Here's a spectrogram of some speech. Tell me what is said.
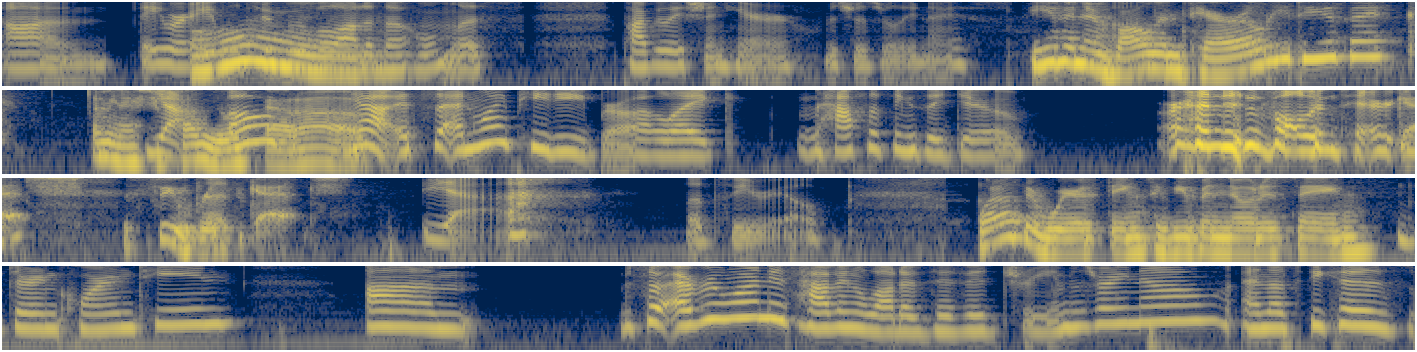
um, they were able oh. to move a lot of the oh. homeless population here, which was really nice. Even involuntarily, do you think? I mean, I should yeah. probably look oh, that up. Yeah, it's the NYPD, bro. Like half the things they do are an involuntary sketch. Super That's, sketch. Yeah. Let's be real. What other weird things have you been noticing during quarantine? Um so everyone is having a lot of vivid dreams right now, and that's because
